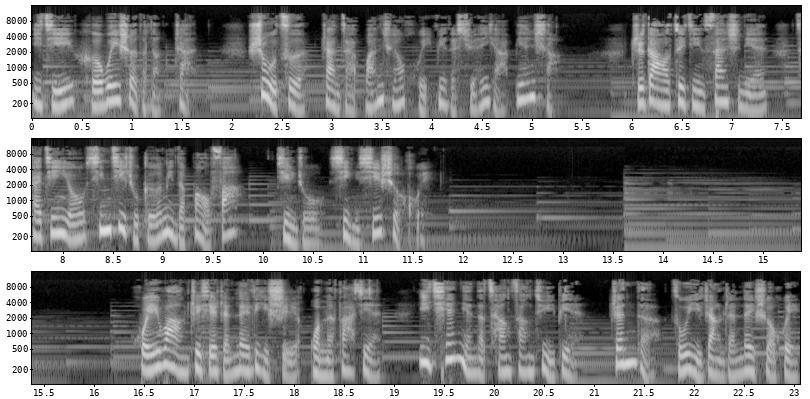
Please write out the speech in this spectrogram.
以及核威慑的冷战。数次站在完全毁灭的悬崖边上，直到最近三十年，才经由新技术革命的爆发，进入信息社会。回望这些人类历史，我们发现一千年的沧桑巨变，真的足以让人类社会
